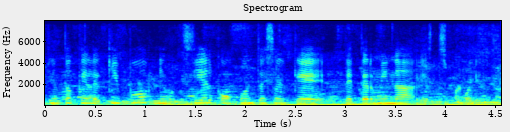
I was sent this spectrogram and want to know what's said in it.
siento que el equipo sí, el conjunto es el que determina estos partidos.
